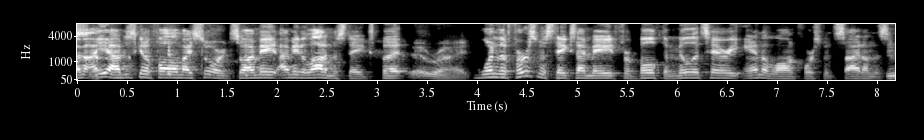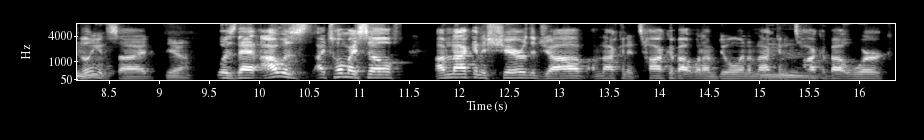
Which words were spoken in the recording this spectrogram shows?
I'm, yeah, I'm just gonna follow my sword. So I made I made a lot of mistakes, but right. One of the first mistakes I made for both the military and the law enforcement side on the civilian mm. side, yeah, was that I was I told myself I'm not going to share the job. I'm not going to talk about what I'm doing. I'm not mm. going to talk about work.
